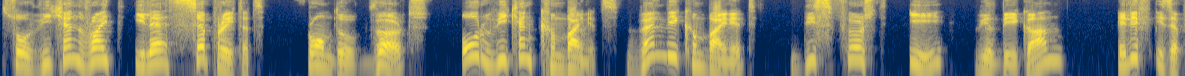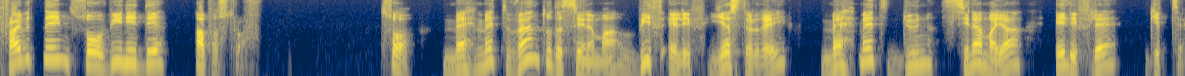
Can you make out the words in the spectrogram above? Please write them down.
So we can write ile separated from the word or we can combine it. When we combine it, this first e will be gone Elif is a private name, so we need the apostrophe. So, Mehmet went to the cinema with Elif yesterday. Mehmet dün sinemaya Elif'le gitti.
